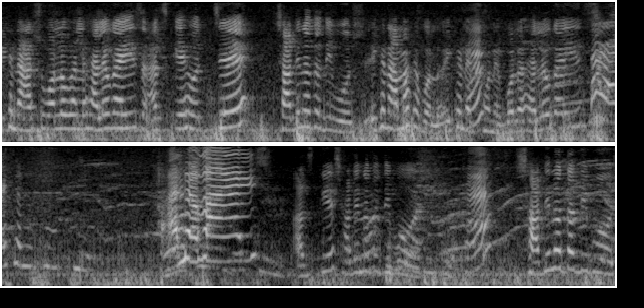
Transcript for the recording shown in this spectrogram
এখানে আসো বলো ভালো হ্যালো গাইস আজকে হচ্ছে স্বাধীনতা দিবস এখানে আমাকে বলো এখানে ফোনে বলো হ্যালো গাইস হ্যালো গাইস আজকে স্বাধীনতা দিবস। হ্যাঁ? স্বাধীনতা দিবস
